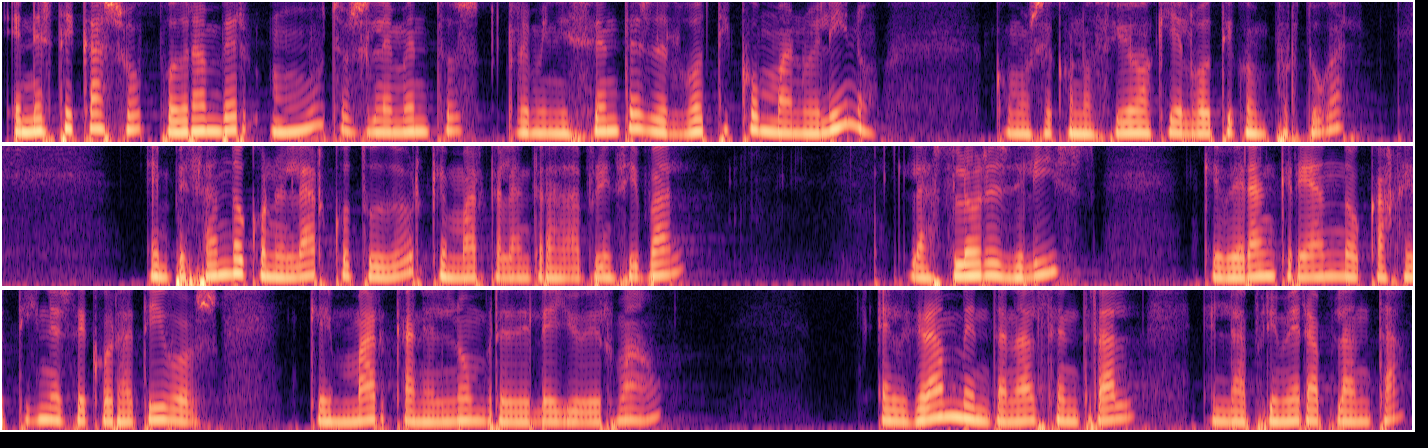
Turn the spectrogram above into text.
En este caso podrán ver muchos elementos reminiscentes del gótico manuelino, como se conoció aquí el gótico en Portugal empezando con el arco Tudor que marca la entrada principal, las flores de lis que verán creando cajetines decorativos que marcan el nombre de Leyo Irmão, el gran ventanal central en la primera planta.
